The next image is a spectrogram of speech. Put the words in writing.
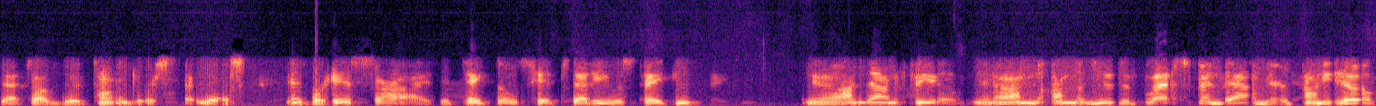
That's how good Tony Dorsett was. And for his side to take those hits that he was taking, you know, I'm down the field. You know, I'm I'm using last spin down there, Tony Hill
